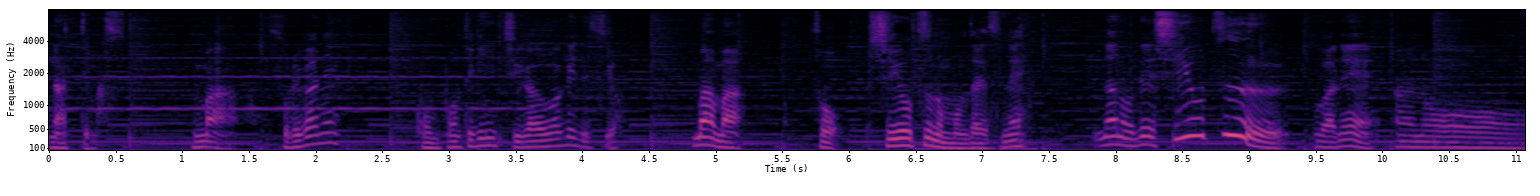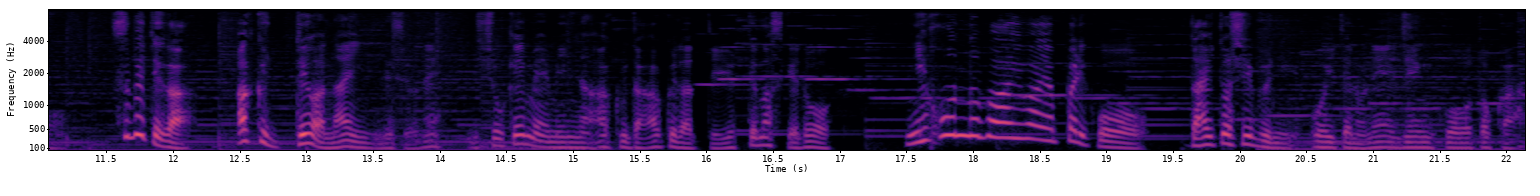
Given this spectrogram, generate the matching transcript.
なってます。まあ、それがね、根本的に違うわけですよ。まあまあ、そう、CO2 の問題ですね。なので CO2 はね、あのー、全てが悪ではないんですよね。一生懸命みんな悪だ悪だって言ってますけど、日本の場合はやっぱりこう、大都市部においてのね、人口とか、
